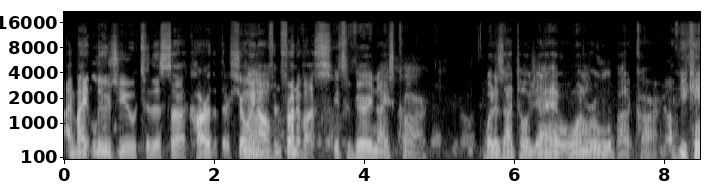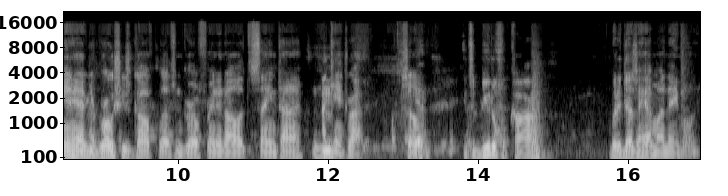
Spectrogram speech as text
I might lose you to this uh, car that they're showing No. off in front of us. It's a very nice car. But as I told you, I have one rule about a car. If you can't have your groceries, golf clubs, and girlfriend at all at the same time, I Mhm. can't drive it. So Yeah. it's a beautiful car, but it doesn't have my name on it.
